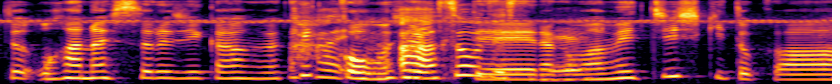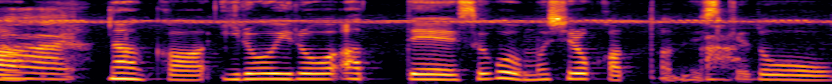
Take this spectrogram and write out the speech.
ちょっとお話しする時間が結はい構面白あくて、そうですね。なんか豆知識とか、はい。なんかいろいろあってすごい面白かったんですけど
